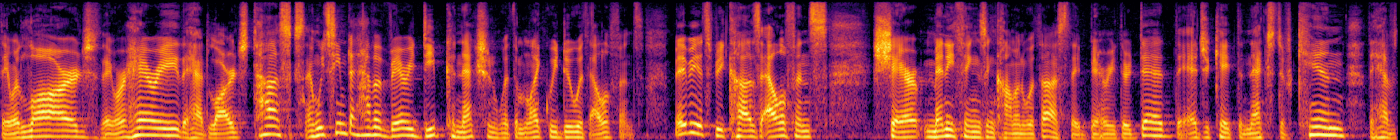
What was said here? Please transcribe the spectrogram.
They were large, they were hairy, they had large tusks, and we seem to have a very deep connection with them like we do with elephants. Maybe it's because elephants share many things in common with us. They bury their dead, they educate the next of kin, they have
